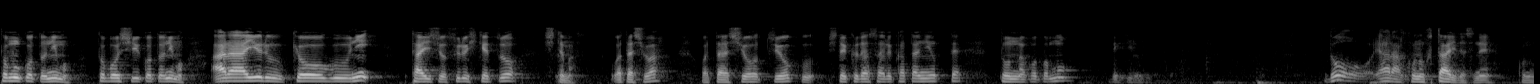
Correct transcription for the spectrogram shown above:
富むことにも、乏しいことにも、あらゆる境遇に対処する秘訣を知ってます。私は、私を強くしてくださる方によって、どんなこともできるんです。どうやらこの2人ですね、この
